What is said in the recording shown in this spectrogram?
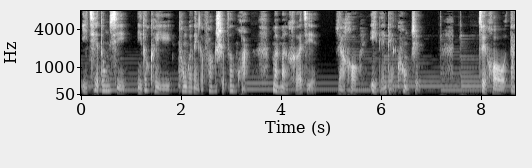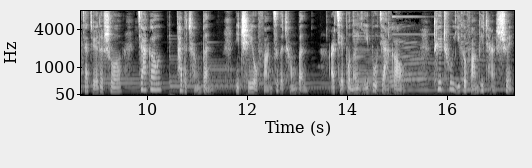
一切东西你都可以通过那个方式分化，慢慢和解，然后一点点控制。最后大家觉得说加高它的成本，你持有房子的成本，而且不能一步加高，推出一个房地产税，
